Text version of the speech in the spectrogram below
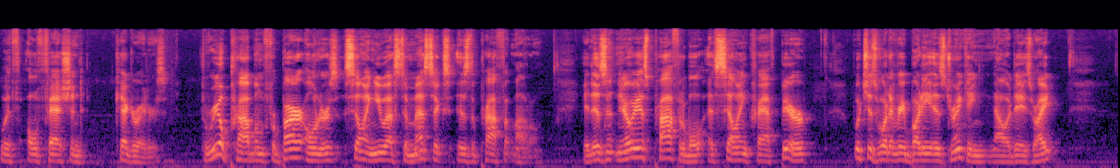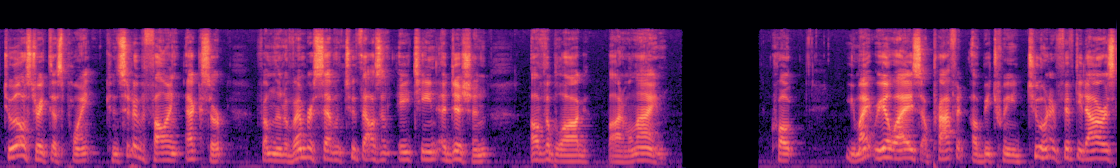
with old fashioned kegerators. The real problem for bar owners selling U.S. domestics is the profit model. It isn't nearly as profitable as selling craft beer, which is what everybody is drinking nowadays, right? To illustrate this point, consider the following excerpt from the November 7, 2018 edition of the blog Bottom Line. Quote, you might realize a profit of between $250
